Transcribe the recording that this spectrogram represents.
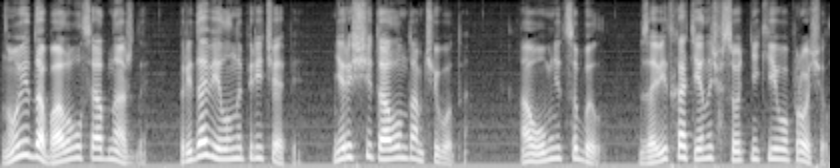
Ну и добаловался однажды. Придавило на перечапе. Не рассчитал он там чего-то. А умница был. Завид Хатеныч в сотнике его прочил.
